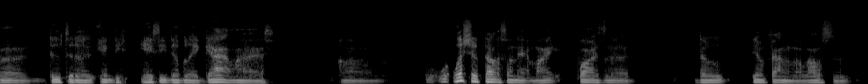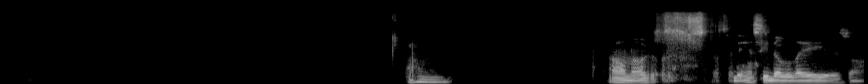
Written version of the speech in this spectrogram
uh, due to the NCAA guidelines. Um, what's your thoughts on that, Mike? As far as uh, though them filing a lawsuit. Um, I don't know. I said the NCAA is. Um,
